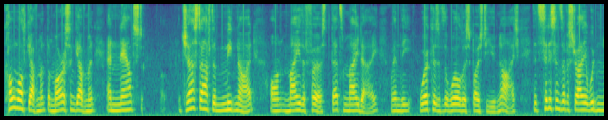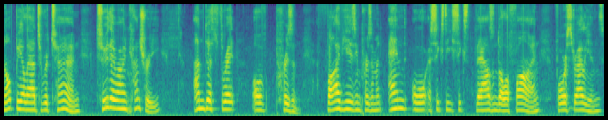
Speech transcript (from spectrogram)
Commonwealth government, the Morrison government, announced just after midnight on May the 1st, that's May Day, when the workers of the world are supposed to unite, that citizens of Australia would not be allowed to return to their own country under threat of prison. Five years imprisonment and or a $66,000 fine for Australians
